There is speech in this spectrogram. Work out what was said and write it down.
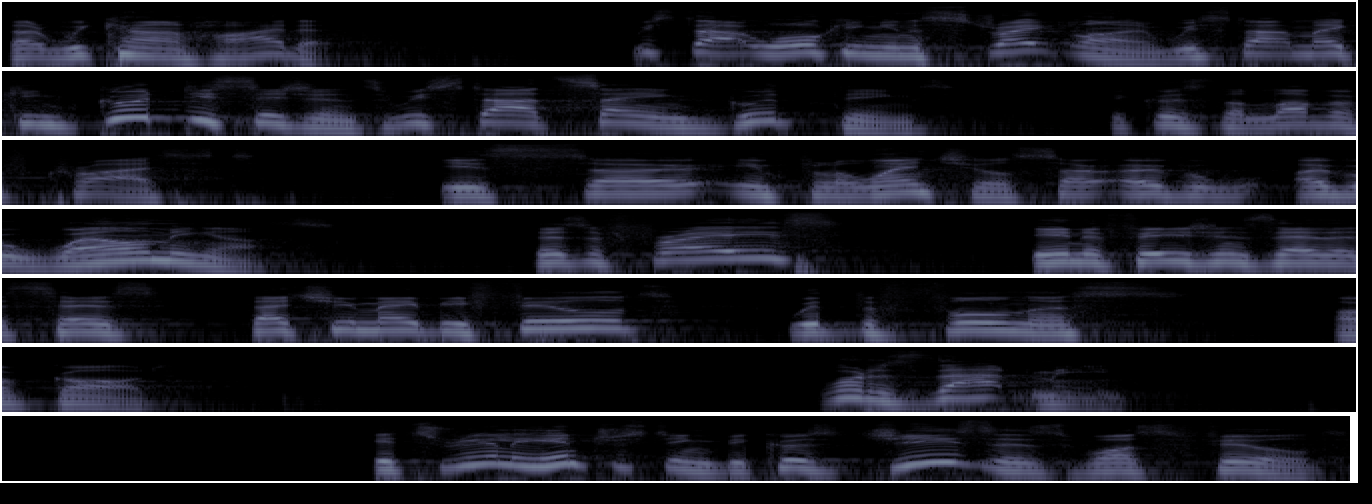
that we can't hide it. We start walking in a straight line. We start making good decisions. We start saying good things because the love of Christ is so influential, so over, overwhelming us. There's a phrase in Ephesians there that says, that you may be filled with the fullness of God. What does that mean? It's really interesting because Jesus was filled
